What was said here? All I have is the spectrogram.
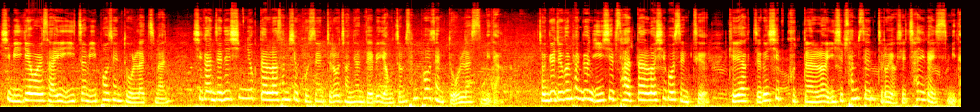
12개월 사이 2.2% 올랐지만 시간제는 16달러 39센트로 전년 대비 0.3% 올랐습니다. 정규직은 평균 24달러 15센트, 계약직은 19달러 23센트로 역시 차이가 있습니다.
